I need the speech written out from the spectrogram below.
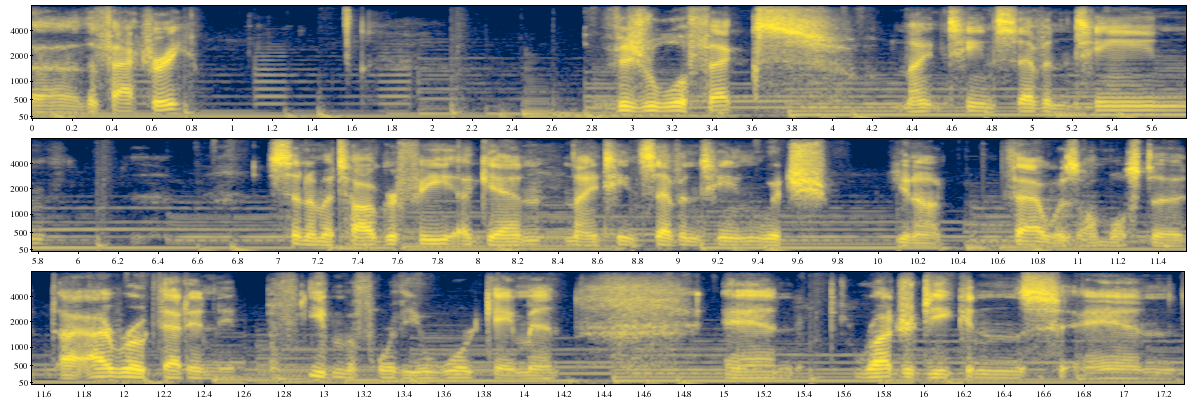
uh, The Factory. Visual effects 1917. Cinematography, again, 1917, which, you know, that was almost a. I wrote that in even before the award came in. And Roger Deakins and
